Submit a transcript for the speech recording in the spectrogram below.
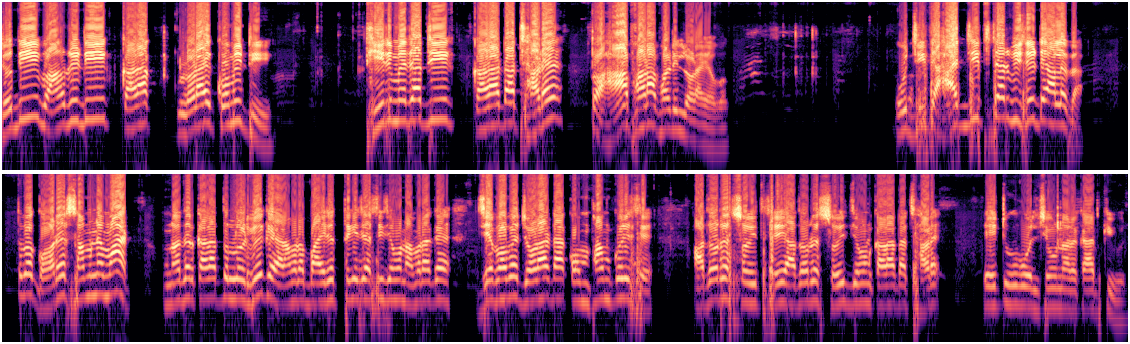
যদি বাউরিডি কারা লড়াই কমিটি থির মেজাজি কারাটা ছাড়ে তো হাফ হাড়াফাড়ি লড়াই হবে। ও জিত হার জিতটার বিষয়টা আলাদা। তবে ঘরের সামনে মাঠ ওনাদের কারা তো লড়বে কে? আমরা বাইরের থেকে যাচ্ছি যেমন আমরাকে যেভাবে জোড়াটা কনফার্ম করেছে আদরের সহিত সেই আদরের সহিত যেমন কারাটা ছাড়ে এইটুকু বলছি ওনারা আর কি বল।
